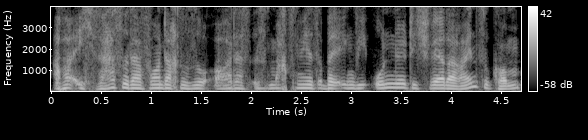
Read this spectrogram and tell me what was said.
Aber ich saß so davor und dachte so, oh, das ist, macht's mir jetzt aber irgendwie unnötig schwer, da reinzukommen.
